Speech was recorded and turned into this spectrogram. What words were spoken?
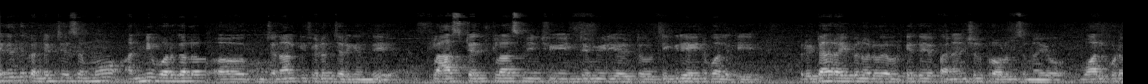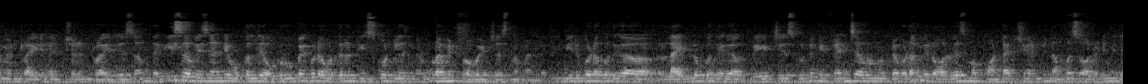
ఏదైతే కండక్ట్ చేసామో అన్ని వర్గాల జనాలకి చేయడం జరిగింది క్లాస్ టెన్త్ క్లాస్ నుంచి ఇంటర్మీడియట్ డిగ్రీ అయిన వాళ్ళకి రిటైర్ అయిపోయిన వాళ్ళు ఎవరికైతే ఫైనాన్షియల్ ప్రాబ్లమ్స్ ఉన్నాయో వాళ్ళు కూడా మేము ట్రై హెల్ప్ చేయడానికి ట్రై చేస్తాం ఈ సర్వీస్ అండి ఒకరిది ఒక రూపాయి కూడా ఎవరి దగ్గర తీసుకోవట్లేదు మేము ఎంప్లాయ్మెంట్ ప్రొవైడ్ చేస్తున్నామండి మీరు కూడా కొద్దిగా లైవ్లో కొద్దిగా క్రియేట్ చేసుకుంటే మీ ఫ్రెండ్స్ ఎవరు ఉంటే కూడా మీరు ఆల్వేస్ మాకు కాంటాక్ట్ చేయండి. నంబర్స్ ఆల్రెడీ మీద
